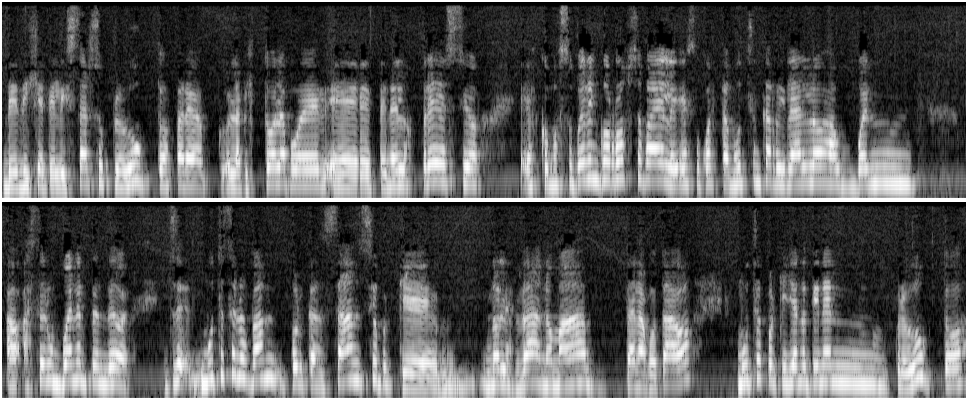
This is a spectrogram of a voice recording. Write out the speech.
de, digitalizar sus productos para con la pistola poder eh, tener los precios. Es como súper engorroso para él, eso cuesta mucho encarrilarlos a un buen, a, ser un buen emprendedor. Entonces, muchos se nos van por cansancio, porque no les da nomás, están agotados, muchos porque ya no tienen productos,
